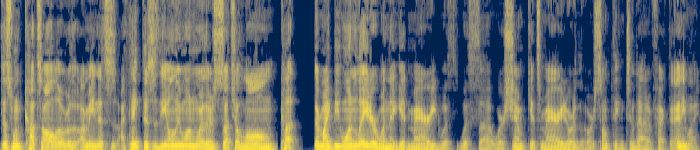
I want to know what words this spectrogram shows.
This one cuts all over the. I mean, it's. I think this is the only one where there's such a long cut there might be one later when they get married with with uh, where Shemp gets married or or something to that effect. Anyway,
